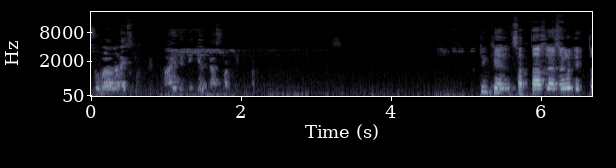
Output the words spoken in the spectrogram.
सोहळा लढायचं का? असं वाटतं टिकेल सत्ता असल्यावर सगळं टिकत.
